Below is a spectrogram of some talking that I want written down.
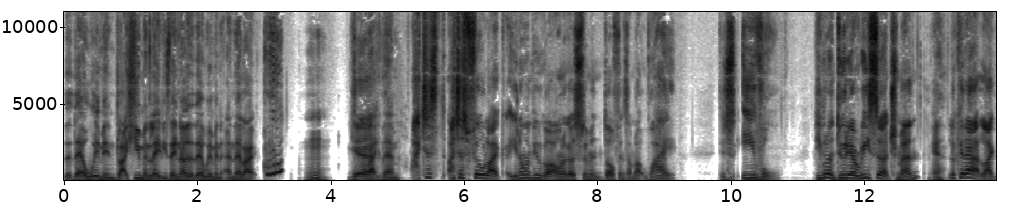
that they're women like human ladies they know that they're women and they're like mm. yeah. like them I just, I just feel like you know when people go, I want to go swimming with dolphins. I'm like, why? They're just evil. People don't do their research, man. yeah Look at that. Like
